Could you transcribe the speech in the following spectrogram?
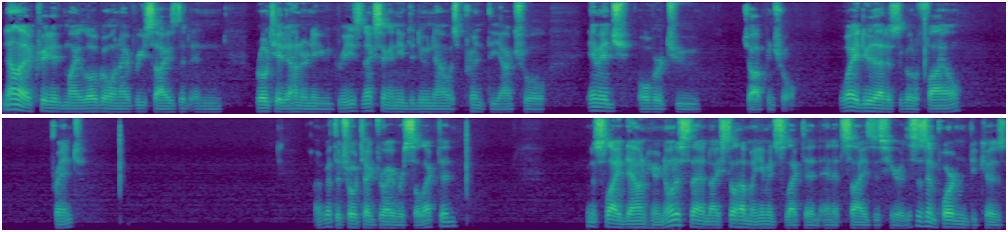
Now that I've created my logo and I've resized it and rotated 180 degrees, next thing I need to do now is print the actual image over to job control. The way I do that is to go to File, Print. I've got the Trotec driver selected. I'm going to slide down here. Notice that I still have my image selected and its size is here. This is important because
